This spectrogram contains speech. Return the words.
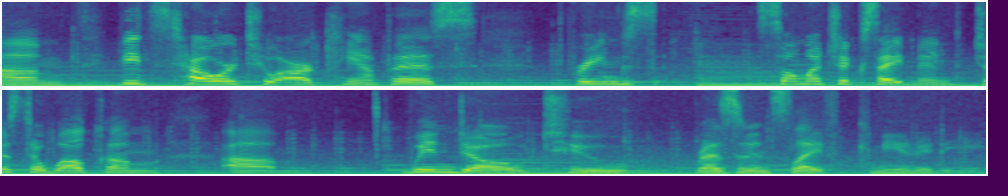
Um, Viets Tower to our campus brings so much excitement, just a welcome um, window to Residence Life community.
